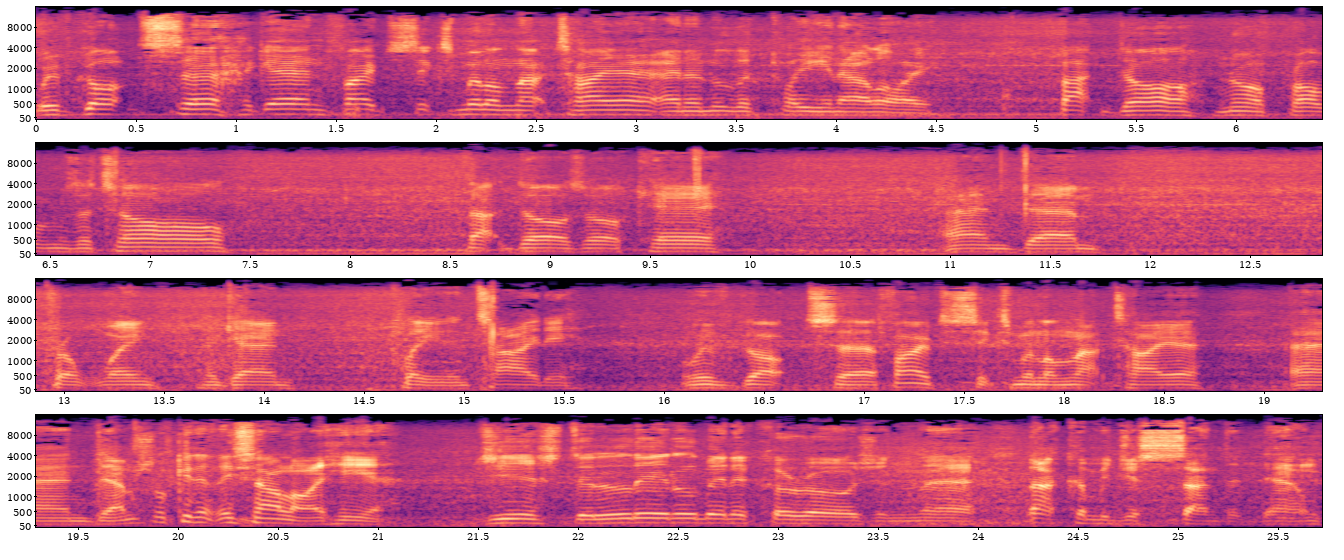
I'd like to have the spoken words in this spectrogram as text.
We've got uh, again 5 to 6 mil on that tyre and another clean alloy. Back door no problems at all. That door's okay. And um, front wing again clean and tidy. We've got uh, five to six mil on that tyre and uh, I'm just looking at this alloy here. Just a little bit of corrosion there. That can be just sanded down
